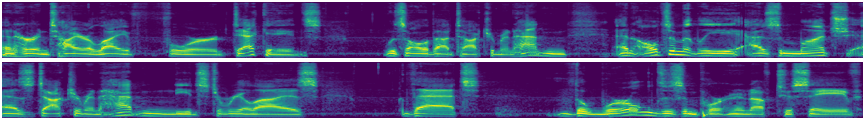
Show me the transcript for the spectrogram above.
And her entire life for decades was all about Dr. Manhattan. And ultimately, as much as Dr. Manhattan needs to realize that the world is important enough to save,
